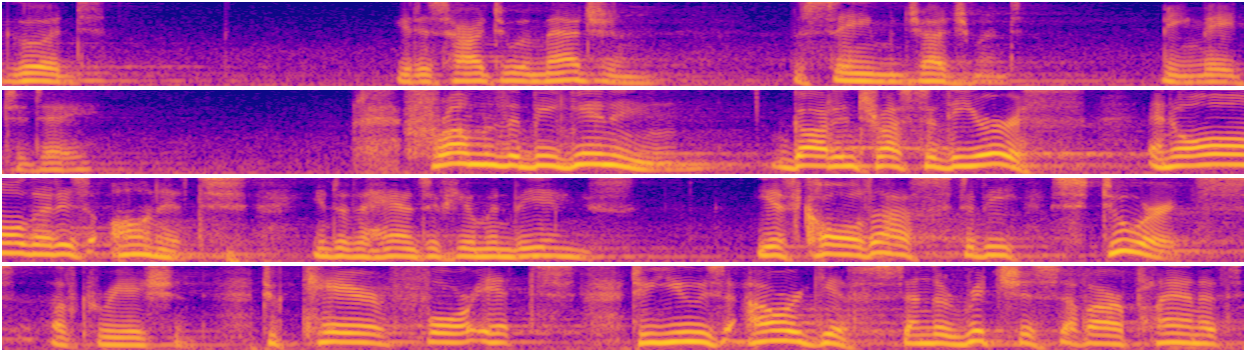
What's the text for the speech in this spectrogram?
good. It is hard to imagine the same judgment being made today. From the beginning, God entrusted the earth and all that is on it into the hands of human beings. He has called us to be stewards of creation to care for it, to use our gifts and the riches of our planet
